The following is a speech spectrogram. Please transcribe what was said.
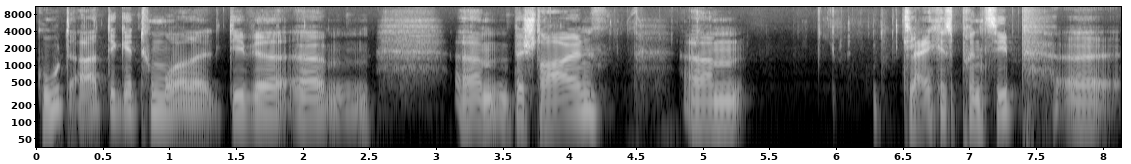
gutartige Tumore, die wir ähm, ähm, bestrahlen. Ähm, gleiches Prinzip. Äh,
